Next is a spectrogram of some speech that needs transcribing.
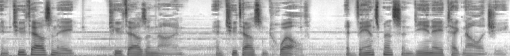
In 2008, 2009, and 2012, advancements in DNA technology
